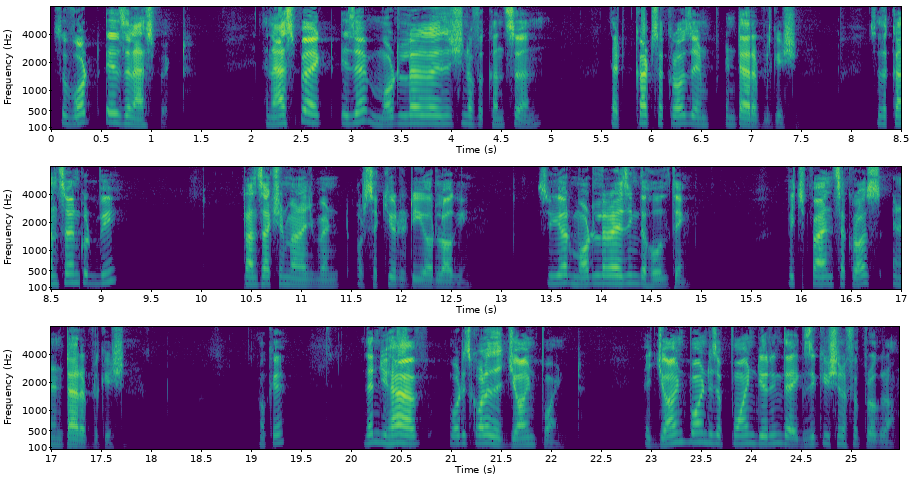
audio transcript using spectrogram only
So what is an aspect? An aspect is a modularization of a concern that cuts across the entire application. So the concern could be transaction management or security or logging. So you are modularizing the whole thing which spans across an entire application. Okay. Then you have what is called as a join point. A join point is a point during the execution of a program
